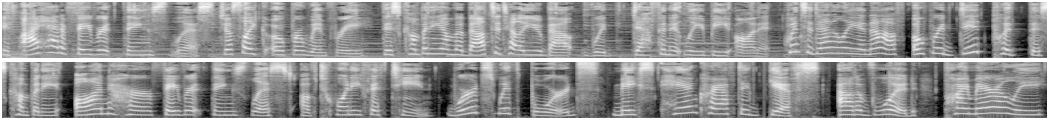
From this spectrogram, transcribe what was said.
If I had a favorite things list, just like Oprah Winfrey, this company I'm about to tell you about would definitely be on it. Coincidentally enough, Oprah did put this company on her favorite things list of 2015. Words with Boards makes handcrafted gifts out of wood, primarily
